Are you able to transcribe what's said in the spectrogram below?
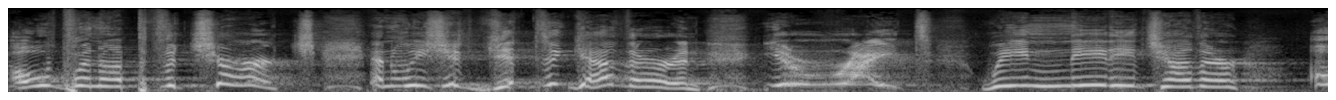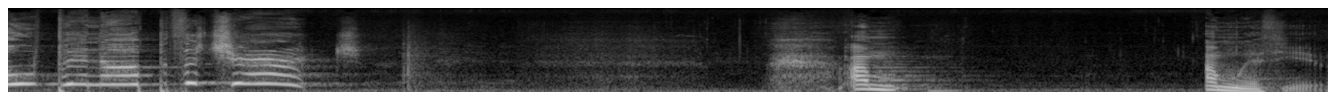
open up the church and we should get together. And you're right, we need each other Open up the church. I'm, I'm with you.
